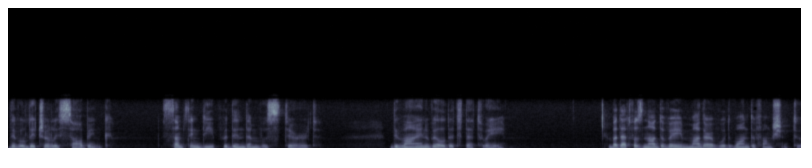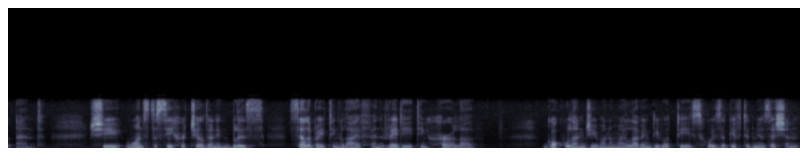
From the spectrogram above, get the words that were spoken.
They were literally sobbing. Something deep within them was stirred. Divine willed it that way. But that was not the way Mother would want the function to end. She wants to see her children in bliss, celebrating life and radiating her love. Gokulanji, one of my loving devotees who is a gifted musician,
